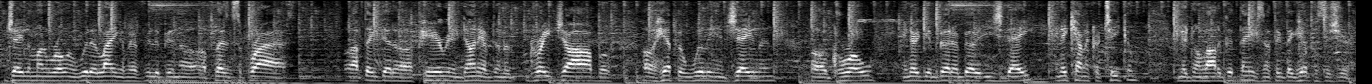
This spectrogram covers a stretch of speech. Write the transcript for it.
Jaylon Monroe and Willie Langham, have really been a, a pleasant surprise. Uh, I think that uh, Parry and Donnie have done a great job of uh, helping Willie and Jaylon grow, and they're getting better and better each day. And they kind of critique them, and they're doing a lot of good things, and I think they can help us this year.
